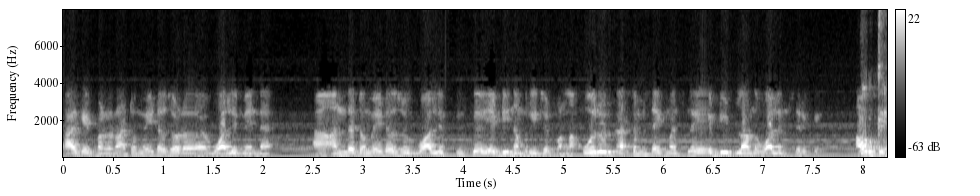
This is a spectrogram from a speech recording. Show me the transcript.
டார்கெட் பண்றோம்னா டொமேட்டோஸோட வால்யூம் என்ன uh, அந்த டொமேட்டோஸ் வால்யூம்க்கு எப்படி நம்ம ரீச் பண்ணலாம் ஒரு ஒரு கஸ்டமர் செக்மெண்ட்ஸ்ல எப்படி இப்படிலாம் அந்த வால்யூம்ஸ் இருக்கு Okay.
